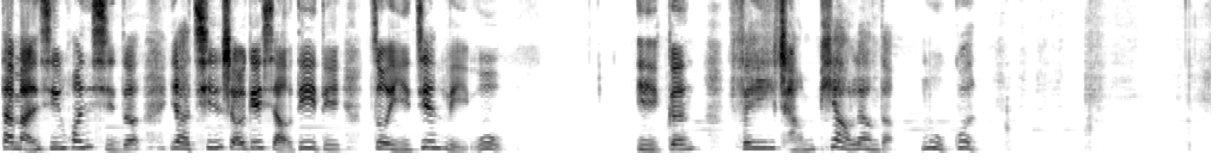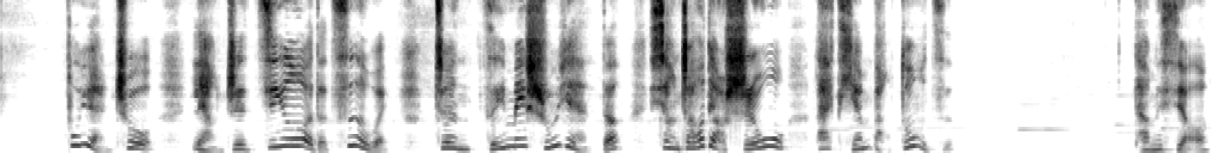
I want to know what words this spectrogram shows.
他满心欢喜的要亲手给小弟弟做一件礼物——一根非常漂亮的木棍。不远处，两只饥饿的刺猬正贼眉鼠眼的想找点食物来填饱肚子。他们想，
